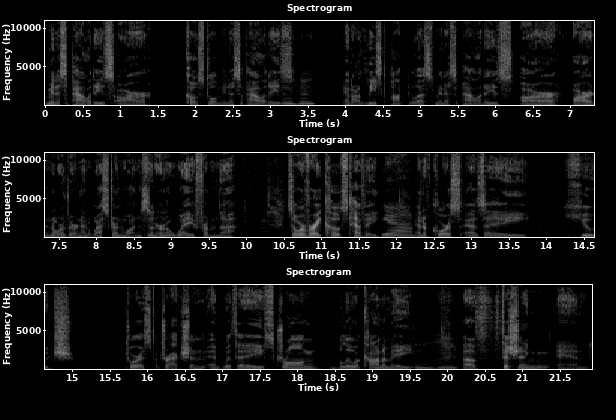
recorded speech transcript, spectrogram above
municipalities are coastal municipalities, and our least populous municipalities are are northern and western ones that are away from the. So we're very coast heavy, Yeah. and of course, as a huge tourist attraction and with a strong blue economy of fishing and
